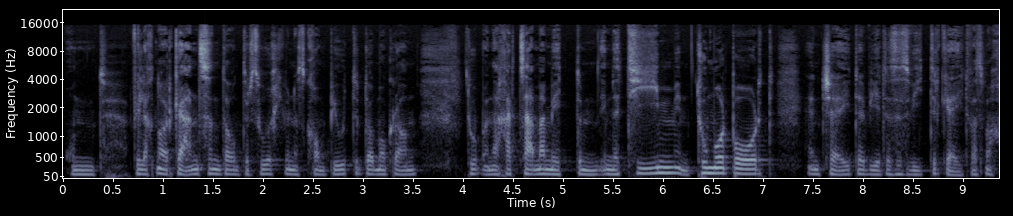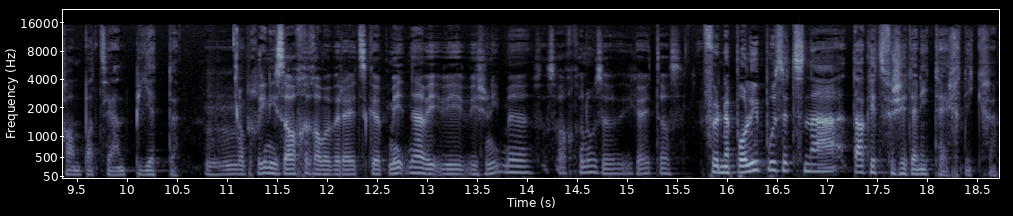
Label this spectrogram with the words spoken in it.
und vielleicht noch ergänzende Untersuchungen, wie ein Computertomogramm, tut man nachher zusammen mit dem, in einem Team, im Tumorboard entscheiden, wie das es weitergeht, was man kann dem Patienten bieten mhm, Aber kleine Sachen kann man bereits mitnehmen. Wie, wie, wie schneidet man so Sachen aus? Wie geht das? Für einen Polyp rauszunehmen, da gibt es verschiedene Techniken.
